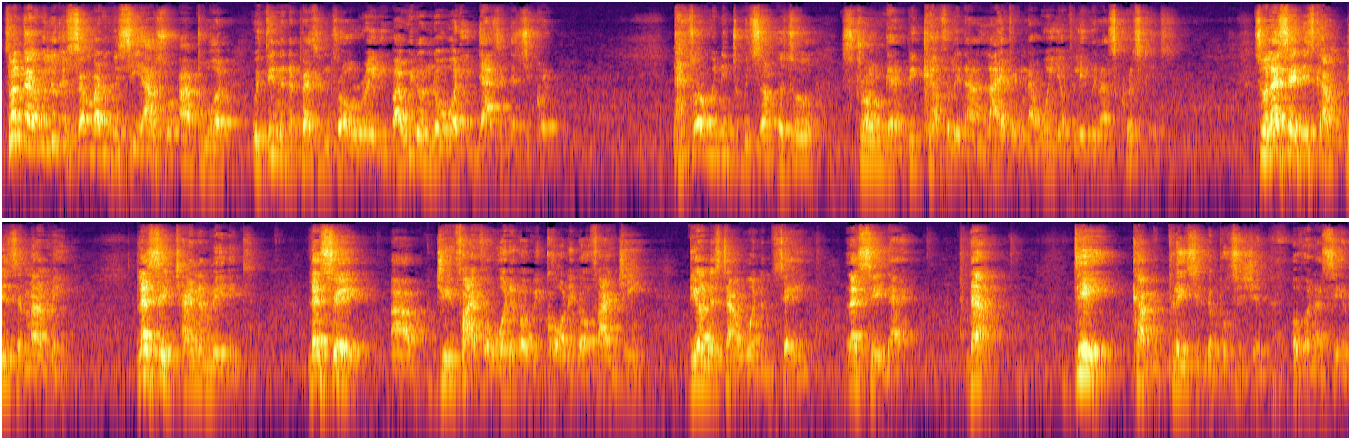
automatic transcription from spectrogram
Sometimes we look at somebody, we see how so outward, we think that the person is all ready, but we don't know what he does in the secret. That's why we need to be so, so strong and be careful in our life and in our way of living as Christians. So let's say this, this is man made. Let's say China made it. Let's say uh, G5 or whatever we call it, or 5G. Do you understand what I'm saying? Let's say that. Now, they can be placed in the position of an Assyrian.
